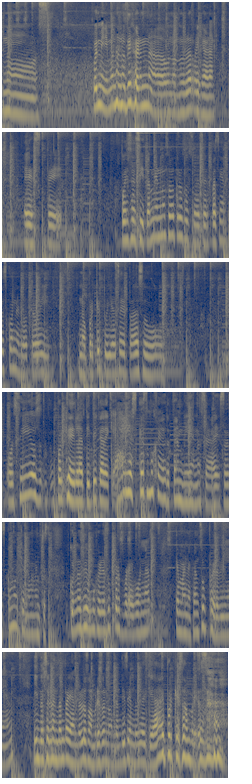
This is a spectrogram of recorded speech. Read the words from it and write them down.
nos pues mínimo no nos dijeran nada o no nos la regaran. Este, pues así también nosotros, o sea, ser pacientes con el otro y no porque tú ya sepas o, o sí, o, porque la típica de que, ay, es que es mujer también, o sea, eso es como que no manches. He conocido mujeres súper fregonas que manejan súper bien y no se lo andan rayando los hombres o no andan diciendo de que, ay, porque es hombre, o sea,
